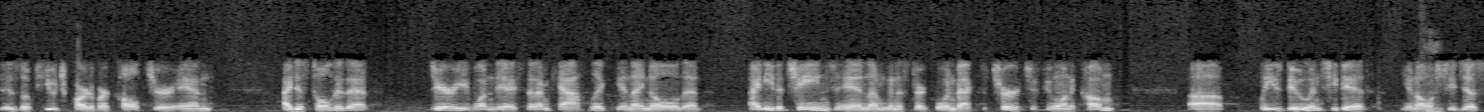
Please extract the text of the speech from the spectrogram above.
is a huge part of our culture. And I just told her that Jerry one day I said, I'm Catholic and I know that I need a change and I'm going to start going back to church. If you want to come, uh, please do. And she did, you know, she just,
